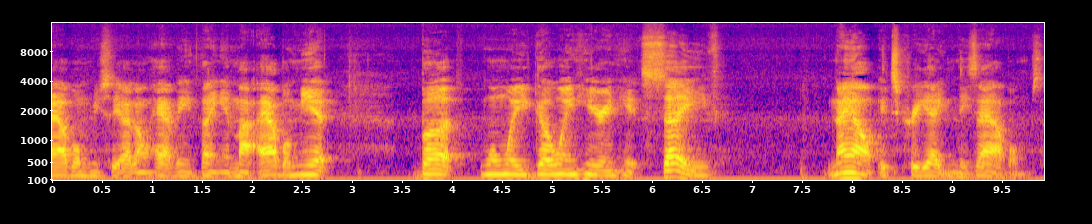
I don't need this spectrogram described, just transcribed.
album. You see I don't have anything in my album yet but when we go in here and hit save now it's creating these albums.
